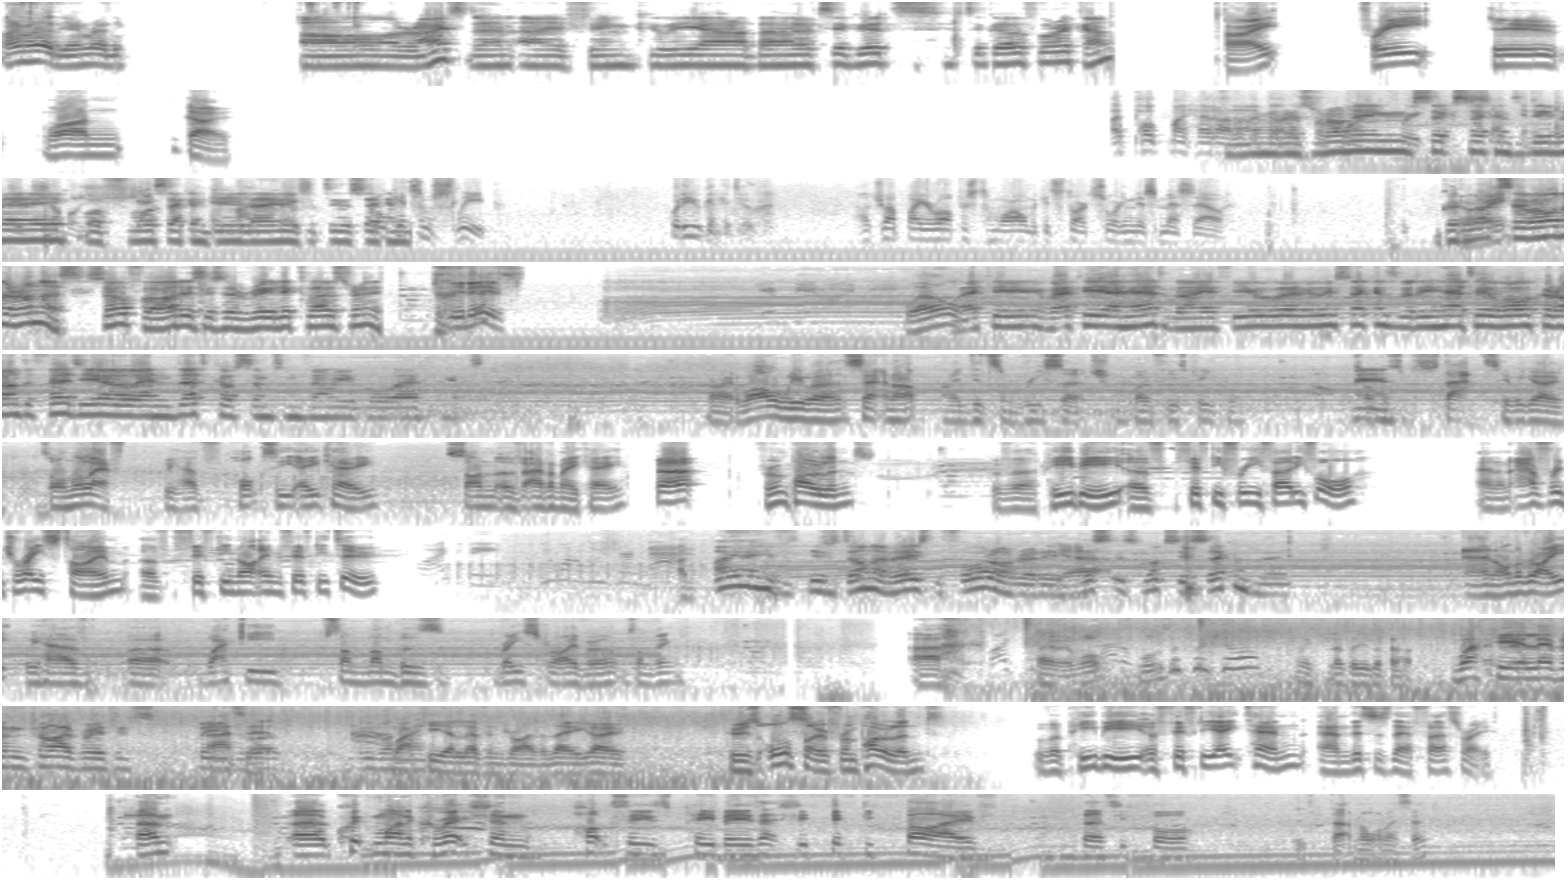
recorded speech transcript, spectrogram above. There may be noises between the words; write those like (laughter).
I'm ready. I'm ready. All right, then I think we are about to good to go for a count. All right. Three, two, one, go. I poked my head out of the Timer gutter for one running. freaking Six seconds second delay or shit four second in my delay face. for two Go get seconds. some sleep. What are you gonna do? I'll drop by your office tomorrow and we can start sorting this mess out. Good All luck right. to all the runners. So far, this is a really close race. (laughs) It is. Well, Wacky, Wacky ahead by a few uh, milliseconds, but he had to walk around the Veggio, and that cost him some valuable uh, minutes. all right. While we were setting up, I did some research on both these people. Man, Some stats. Here we go. So on the left, we have Hoxi AK, son of Adam AK, Uh, from Poland, with a PB of 53.34 and an average race time of 59.52. I- oh yeah, he's, he's done a race before already. Yeah. This is what's his second race. And on the right, we have uh, Wacky Some Numbers race driver or something. Uh, (laughs) wait, wait, what, what was the quick show? Wait, let me look it up. Wacky 11 driver is his speed. That's it. speed one name. Wacky 11 driver, there you go. Who's also from Poland with a PB of 58.10, and this is their first race. Um, uh, quick minor correction. Hoxi's PB is actually 55 34. Is that not what I said?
